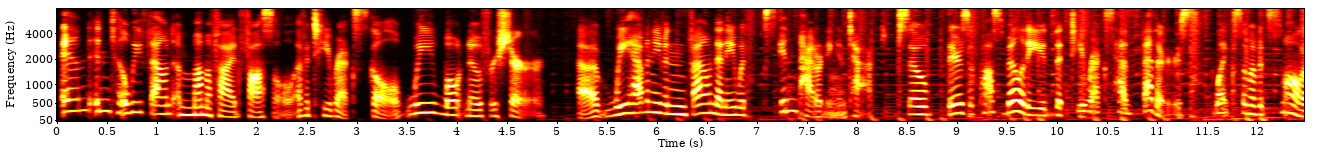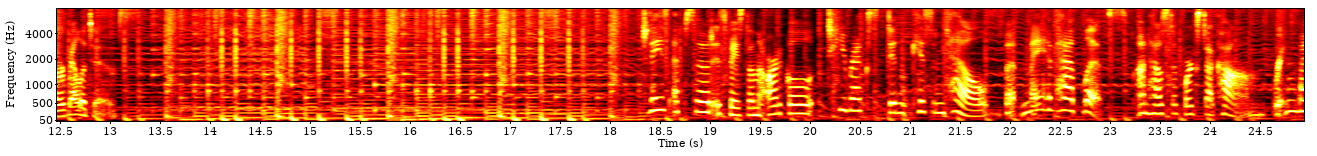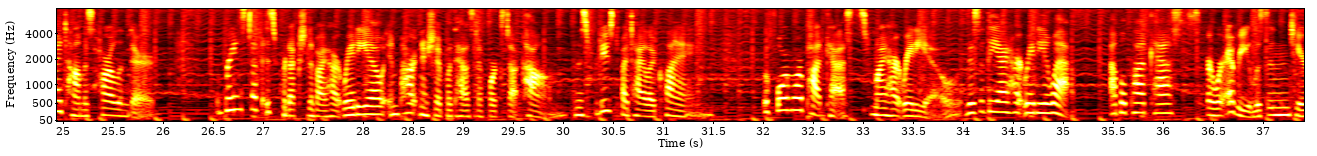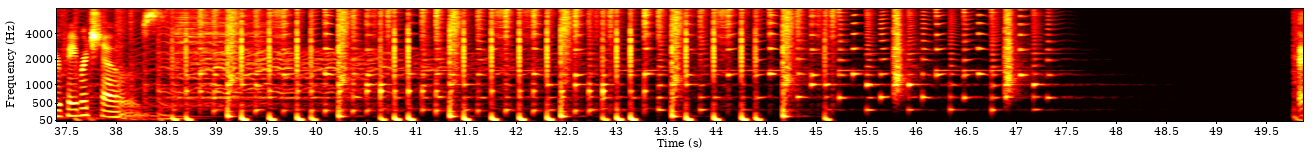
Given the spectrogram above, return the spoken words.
And until we found a mummified fossil of a T Rex skull, we won't know for sure. Uh, we haven't even found any with skin patterning intact, so there's a possibility that T Rex had feathers, like some of its smaller relatives. Today's episode is based on the article T Rex Didn't Kiss and Tell, but May Have Had Lips on HowStuffWorks.com, written by Thomas Harlander. Brainstuff is a production of iHeartRadio in partnership with HowStuffWorks.com and is produced by Tyler Klang. For more podcasts from iHeartRadio, visit the iHeartRadio app, Apple Podcasts, or wherever you listen to your favorite shows.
